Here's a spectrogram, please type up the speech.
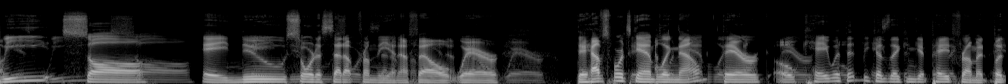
we saw a new sort of setup from the NFL where they have sports gambling now. They're okay with it because they can get paid from it, but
